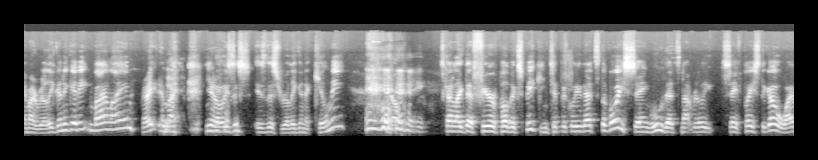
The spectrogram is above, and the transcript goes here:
am I really going to get eaten by a lion? Right? Am I, you know, is this is this really going to kill me? It's kind of like that fear of public speaking. Typically, that's the voice saying, "Ooh, that's not really a safe place to go. Why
